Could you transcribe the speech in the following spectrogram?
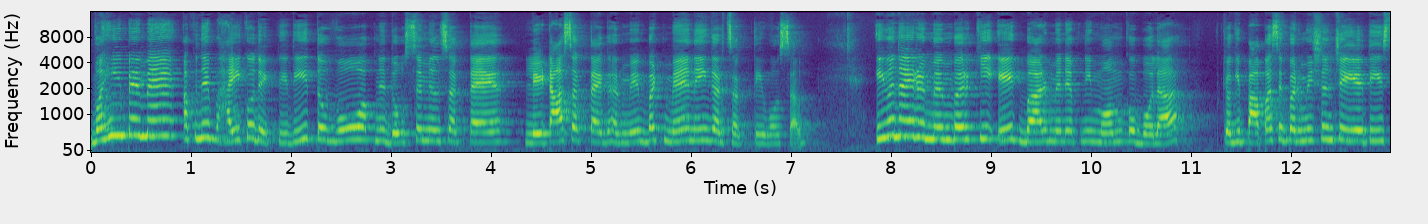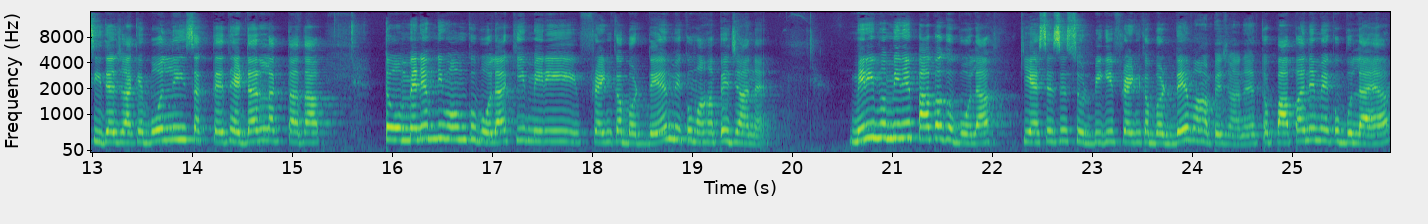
वहीं पे मैं अपने भाई को देखती थी तो वो अपने दोस्त से मिल सकता है, लेट आ सकता है घर में बट मैं नहीं कर सकती वो सब। इवन आई रिमेंबर कि एक बार मैंने अपनी मॉम को बोला, क्योंकि पापा से परमिशन चाहिए थी, सीधे जाके बोल नहीं सकते थे, डर लगता था। तो मैंने अपनी मॉम को बोला कि मेरी फ्रेंड का बर्थडे है, मेरे को वहाँ पे जाना है। मेरी मम्मी ने पापा को बोला कि ऐसे ऐसे सुरभि की फ्रेंड का बर्थडे है, वहाँ पे जाना है। तो पापा ने मेरे को बुलाया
